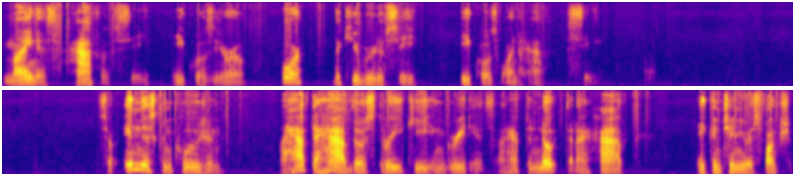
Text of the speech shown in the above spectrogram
minus half of c equals 0, or the cube root of c equals 1 half c. So in this conclusion, I have to have those three key ingredients. I have to note that I have a continuous function.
